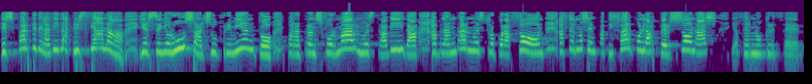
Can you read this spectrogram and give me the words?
Es parte de la vida cristiana y el Señor usa el sufrimiento para transformar nuestra vida, ablandar nuestro corazón, hacernos empatizar con las personas y hacernos crecer.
